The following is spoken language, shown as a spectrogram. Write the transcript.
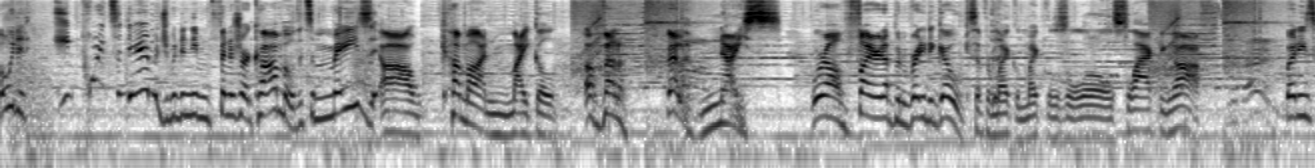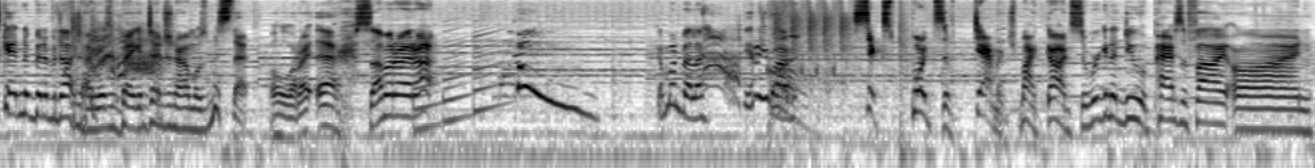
Oh, we did eight points of damage. We didn't even finish our combo. That's amazing. Oh, come on, Michael. Oh, fella, fella, nice. We're all fired up and ready to go, except for Michael. Michael's a little slacking off. But he's getting a bit of a dodge. I wasn't paying attention. I almost missed that. Oh, right there. Samurai Rat. Come on, Bella. Here you are. Six points of damage. My God. So we're gonna do a pacify on.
